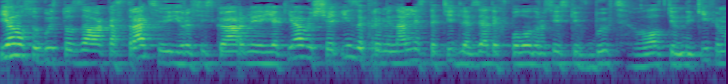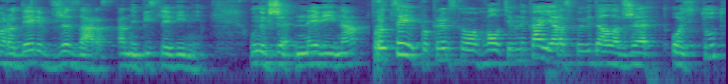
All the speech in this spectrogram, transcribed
Я особисто за кастрацію і російської армії як явище, і за кримінальні статті для взятих в полон російських вбивць, гвалтівників і мародерів вже зараз, а не після війни. У них же не війна. Про це і про кримського гвалтівника я розповідала вже ось тут,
